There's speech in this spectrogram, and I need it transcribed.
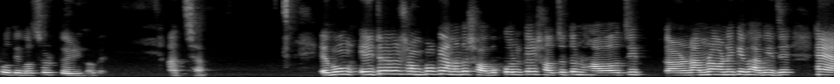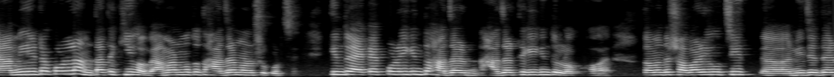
প্রতি বছর তৈরি হবে। আচ্ছা। এবং এটা সম্পর্কে আমাদের সকলকে সচেতন হওয়া উচিত, কারণ আমরা অনেকে ভাবি যে হ্যাঁ আমি এটা করলাম, তাতে কি হবে? আমার মতো হাজার মানুষও করছে। কিন্তু এক এক করেই কিন্তু হাজার হাজার থেকে কিন্তু লক্ষ্য হয়। তো আমাদের সবারই উচিত নিজেদের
